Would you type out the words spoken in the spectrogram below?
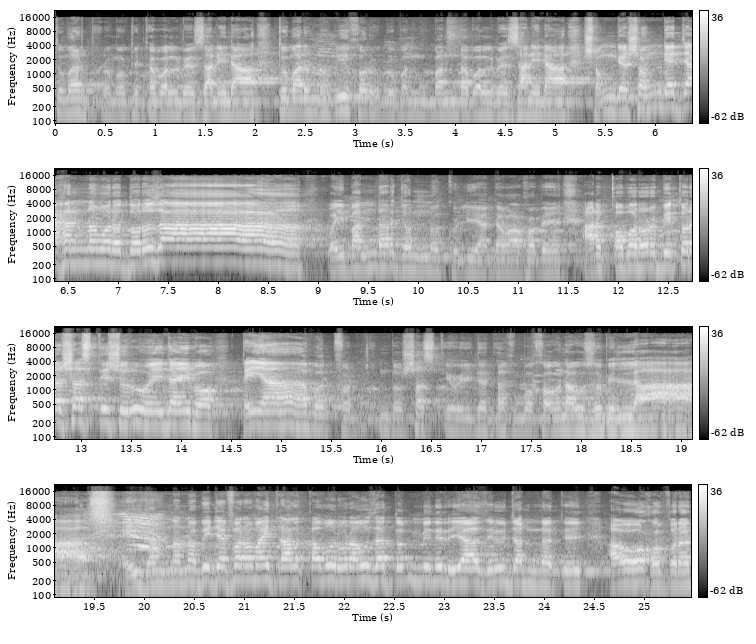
তোমার ধর্ম কিতা বলবে, জানি না। তোমার নবী খরগ বান্দা? বলবে, জানি না। সঙ্গে সঙ্গে জাহান্নামর দরজা ওই বান্দার জন্য খুলিয়া দেওয়া হবে। আর কবরের ভিতরে শাস্তি শুরু হয়ে যাইব। তেয়াবত পর্যন্ত শাস্তি হইতে থাকব। নাউজুবিল্লাহ। এই জন্য নবী যে ফরমাইত্রাল কবর রাউজা তুমিন রিয়াজিল জান্নাতি আও হফরাতুম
